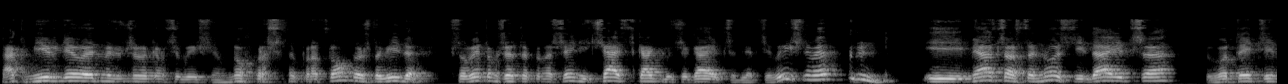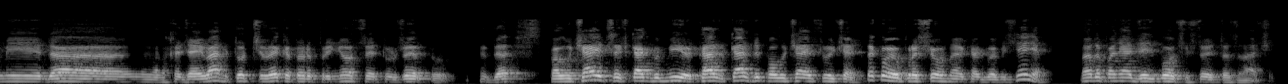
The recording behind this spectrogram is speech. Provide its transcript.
Так мир делает между человеком и Всевышним. Но в простом, то, что видно, что в этом жертвоприношении часть как бы сжигается для Всевышнего, и мясо остальное съедается вот этими да, хозяевами, тот человек, который принес эту жертву да, получается, как бы мир, каждый получает свою часть. Такое упрощенное как бы объяснение. Надо понять здесь больше, что это значит.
